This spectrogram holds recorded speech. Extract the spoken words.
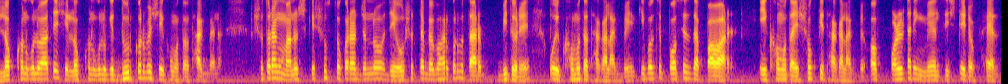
লক্ষণগুলো আছে, সেই লক্ষণগুলোকে দূর করবে, সেই ক্ষমতাও থাকবে না। সুতরাং মানুষকে সুস্থ করার জন্য যে ঔষধটা ব্যবহার করবে, তার ভিতরে ওই ক্ষমতা থাকা লাগবে। কি বলছে? পসেস দ্য পাওয়ার এই ক্ষমতায় শক্তি থাকা লাগবে of altering men's state of health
